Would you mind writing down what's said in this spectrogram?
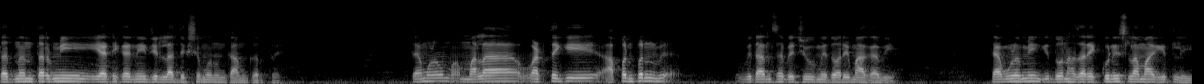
तदनंतर मी या ठिकाणी जिल्हाध्यक्ष म्हणून काम करतो आहे त्यामुळं मला वाटतं की आपण पण विधानसभेची उमेदवारी मागावी. त्यामुळं मी दोन हजार एकोणीसला मागितली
